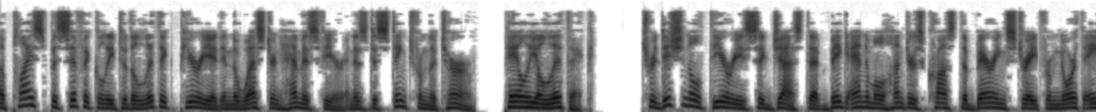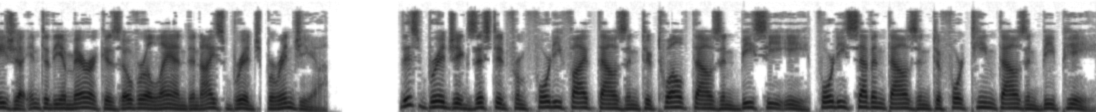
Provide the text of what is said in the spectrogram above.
applies specifically to the lithic period in the Western Hemisphere and is distinct from the term Paleolithic Traditional theories suggest that big animal hunters crossed the Bering Strait from North Asia into the Americas over a land and ice bridge Beringia. This bridge existed from 45,000 to 12,000 BCE 47,000 to 14,000 BP.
